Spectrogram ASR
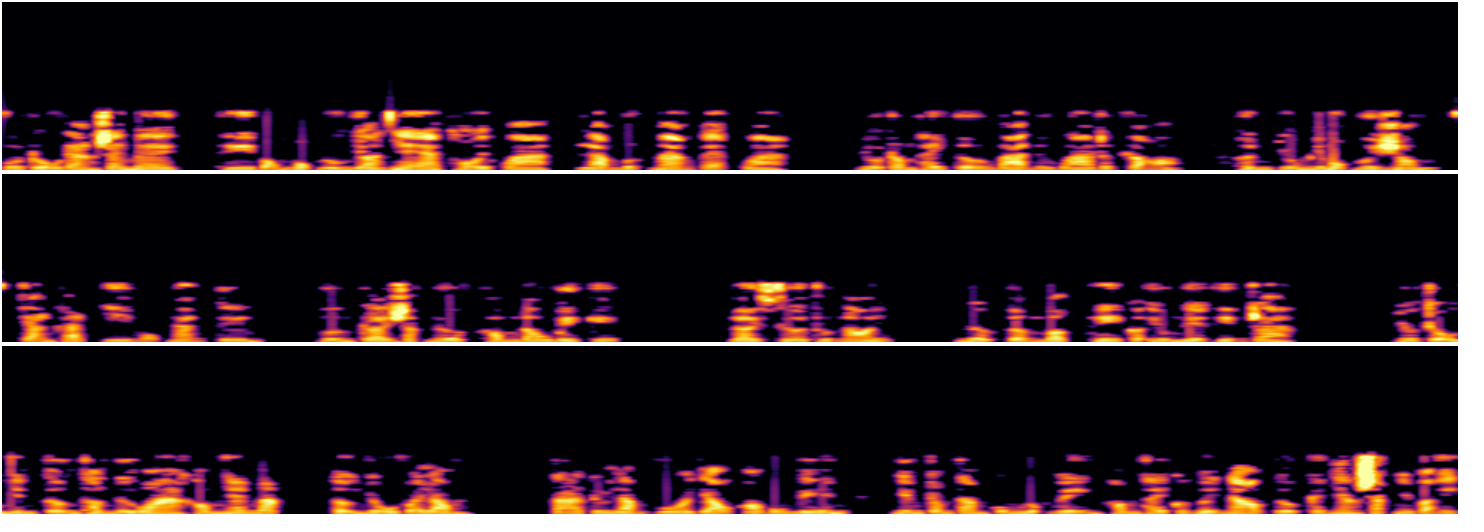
Vua trụ đang say mê, thì bỗng một luồng gió nhẹ thổi qua, làm bức màn vẹt qua. Vua trông thấy tượng bà nữ hoa rất rõ, hình dung như một người sống, chẳng khác gì một nàng tiên, hương trời sắc nước không đâu bị kịp. Lời xưa thường nói, nước tận mất thì có yêu nghiệt hiện ra. Vua trụ nhìn tượng thần nữ hoa không nháy mắt, tự nhủ với lòng. Ta tuy làm vua giàu có bốn biển, nhưng trong tam cung lục viện không thấy có người nào được cái nhan sắc như vậy.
